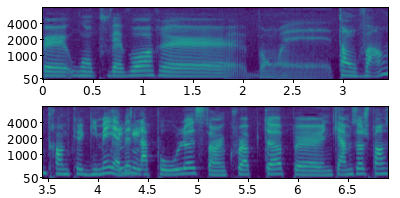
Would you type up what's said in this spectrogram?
euh, où on pouvait voir euh, bon ton ventre entre guillemets. Il y avait de mhm. la peau là, c'était un crop top, une camisole. Je pense,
